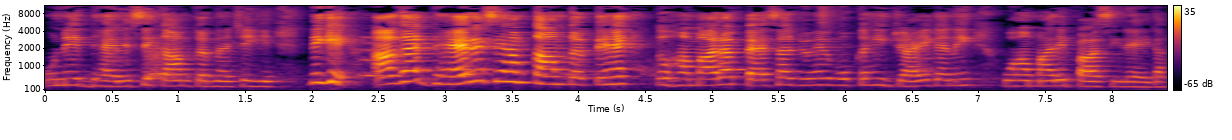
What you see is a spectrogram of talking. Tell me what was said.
उन्हें धैर्य से काम करना चाहिए। देखिए, अगर धैर्य से हम काम करते हैं तो हमारा पैसा जो है वो कहीं जाएगा नहीं, वो हमारे पास ही रहेगा।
